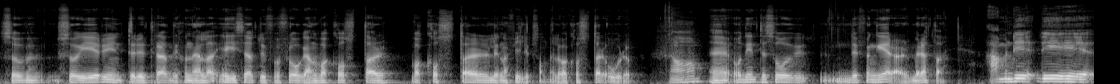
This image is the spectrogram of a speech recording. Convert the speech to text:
så, så är det ju inte det traditionella. Jag gissar att du får frågan, vad kostar, vad kostar Lena Philipsson eller vad kostar Orup? ja, Eh, och det är inte så det fungerar, berätta. Ja, men det, det,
